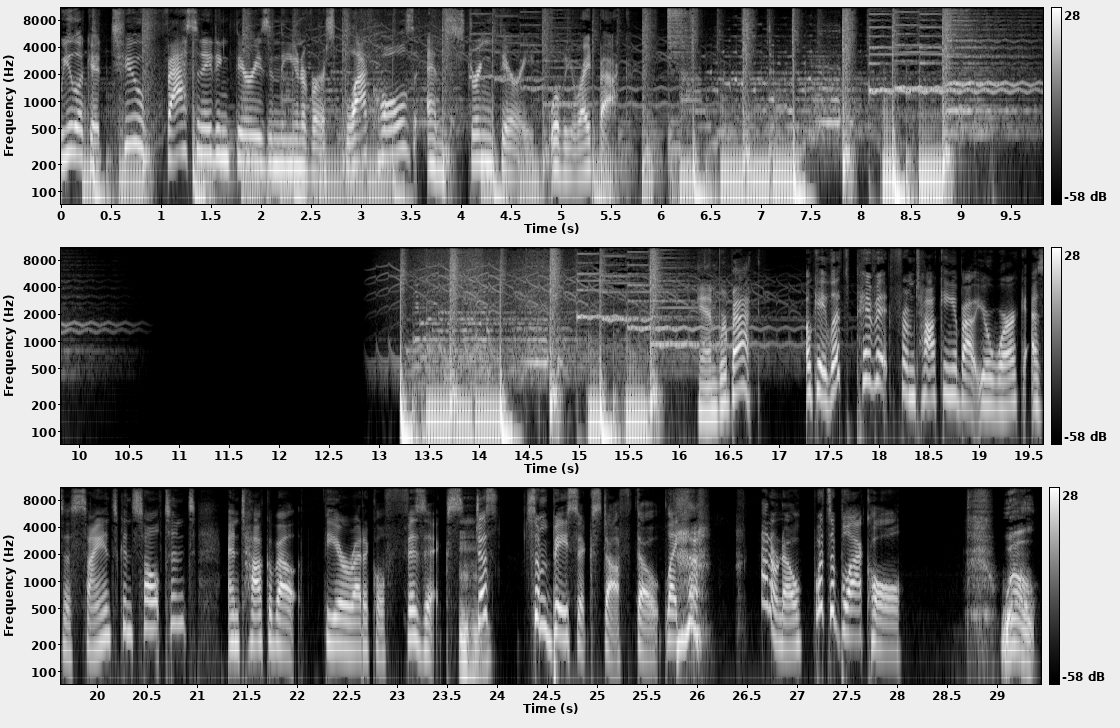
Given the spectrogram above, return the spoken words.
We look at two fascinating theories in the universe black holes and string theory. We'll be right back. And we're back. Okay, let's pivot from talking about your work as a science consultant and talk about theoretical physics. Mm-hmm. Just some basic stuff, though. Like, I don't know, what's a black hole? Well,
